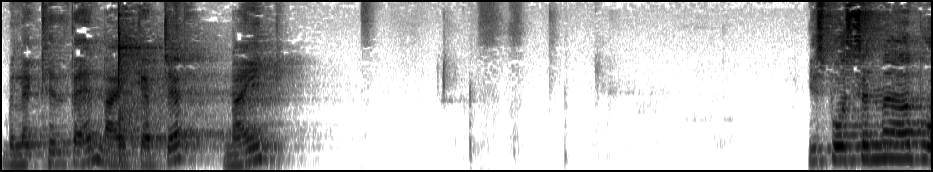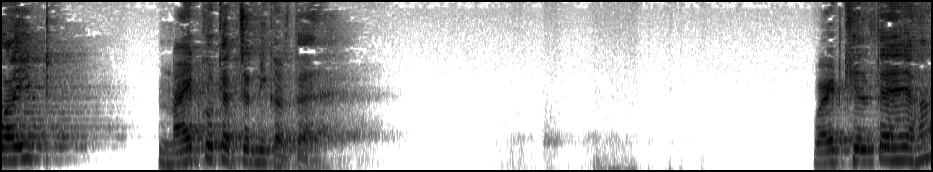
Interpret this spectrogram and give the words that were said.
ब्लैक खेलता है, नाइट कैप्चर नाइट। इस पोजीशन में अब व्हाइट नाइट को कैप्चर नहीं करता है। व्हाइट खेलते हैं यहाँ।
